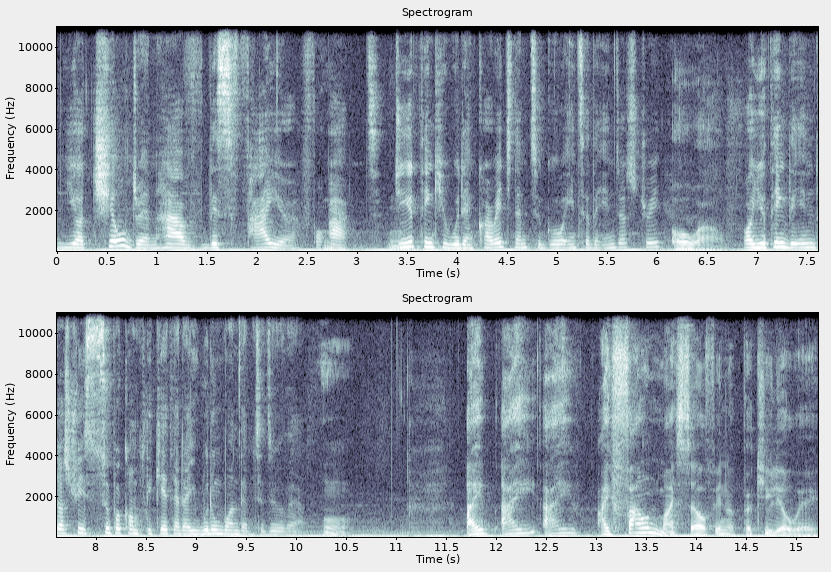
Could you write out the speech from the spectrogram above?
your children have this fire for Mm. art? Do you think you would encourage them to go into the industry, Oh wow. or you think the industry is super complicated and you wouldn't want them to do that? I, I, I, I found myself in a peculiar way.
